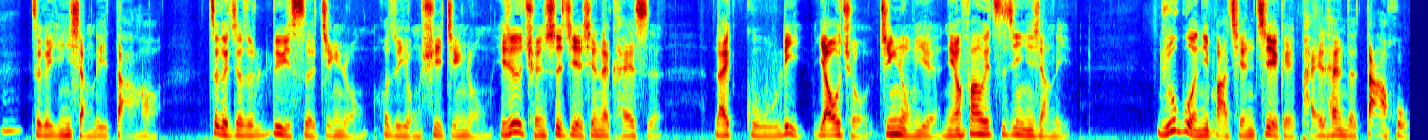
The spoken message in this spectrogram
嗯，这个影响力大哈。这个就是绿色金融或者永续金融，也就是全世界现在开始。来鼓励、要求金融业，你要发挥资金影响力。如果你把钱借给排碳的大户，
